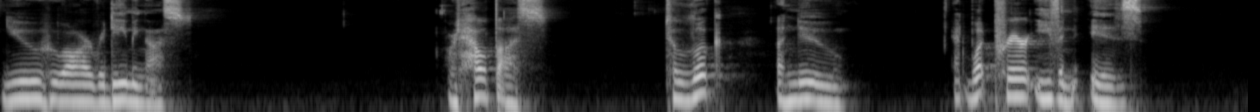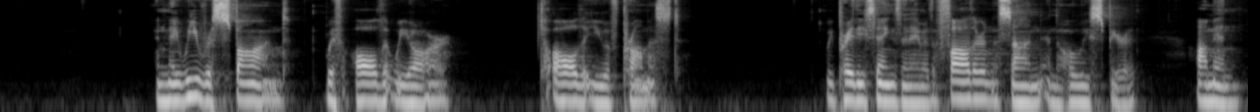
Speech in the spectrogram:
you who are redeeming us. Lord, help us to look anew at what prayer even is. And may we respond with all that we are to all that you have promised. We pray these things in the name of the Father, and the Son, and the Holy Spirit. Amen.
